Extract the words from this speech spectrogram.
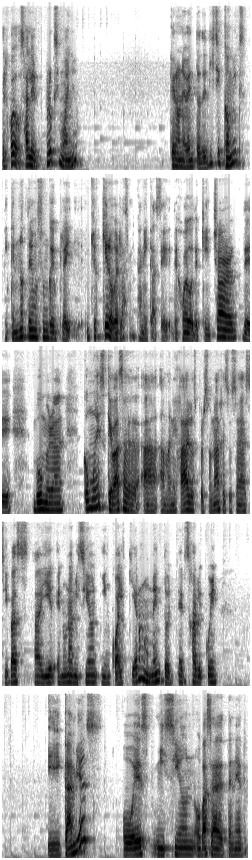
el juego sale el próximo año que era un evento de DC Comics y que no tenemos un gameplay. Yo quiero ver las mecánicas de, juego de King Shark, de Boomerang, cómo es que vas a, manejar a los personajes. O sea, si vas a ir en una misión y en cualquier momento eres Harley Quinn y cambias, o es misión, o vas a tener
